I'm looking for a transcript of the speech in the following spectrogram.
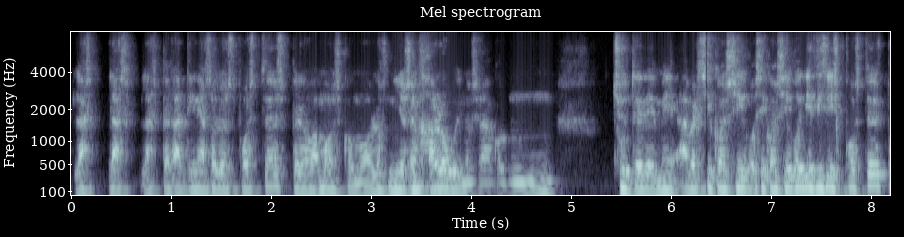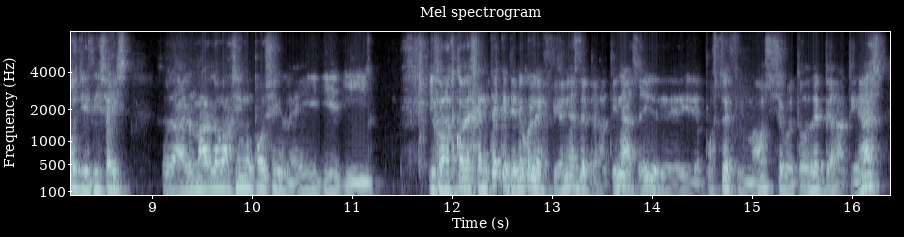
las, las, las pegatinas o los pósters, pero vamos, como los niños en Halloween, o sea, con un chute de... me- a ver si consigo, si consigo 16 pósters, pues 16, o sea, lo máximo posible. Y, y- y- y conozco de gente que tiene colecciones de pegatinas, ¿eh? y de, de pósters firmados, y sobre todo de pegatinas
